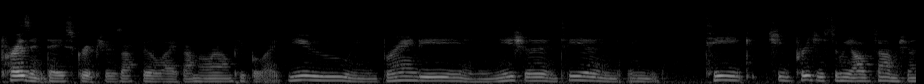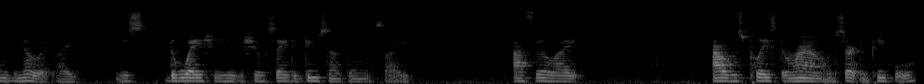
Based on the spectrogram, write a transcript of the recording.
present day scriptures. I feel like I'm around people like you and Brandy and Nisha and Tia and, and Teak. She preaches to me all the time. She don't even know it. Like just the way she she'll say to do something. It's like I feel like I was placed around certain people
